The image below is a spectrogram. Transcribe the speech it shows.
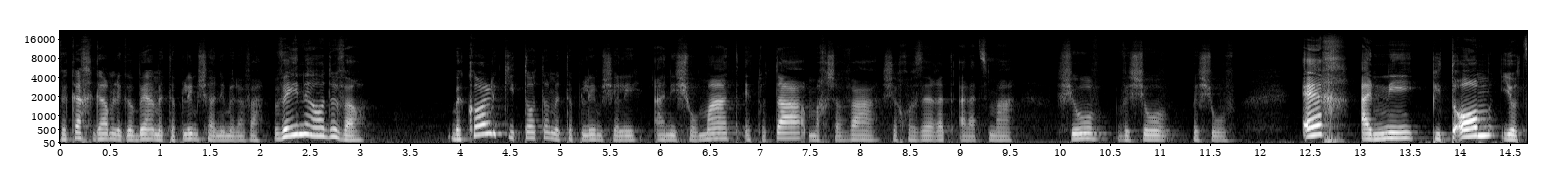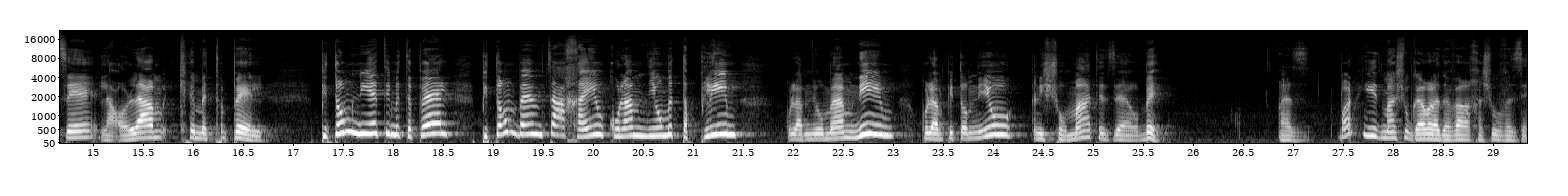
וכך גם לגבי המטפלים שאני מלווה. והנה עוד דבר, בכל כיתות המטפלים שלי אני שומעת את אותה מחשבה שחוזרת על עצמה שוב ושוב ושוב. איך אני פתאום יוצא לעולם כמטפל? פתאום נהייתי מטפל, פתאום באמצע החיים כולם נהיו מטפלים, כולם נהיו מאמנים, כולם פתאום נהיו, אני שומעת את זה הרבה. אז בוא נגיד משהו גם על הדבר החשוב הזה.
